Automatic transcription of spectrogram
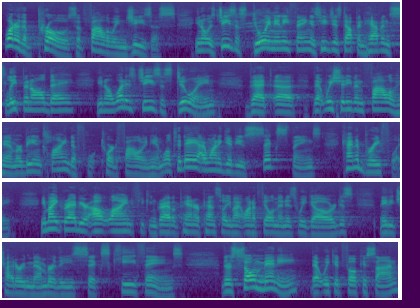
What are the pros of following Jesus? You know, is Jesus doing anything? Is he just up in heaven sleeping all day? You know, what is Jesus doing that, uh, that we should even follow him or be inclined to, toward following him? Well, today I want to give you six things, kind of briefly. You might grab your outline. If you can grab a pen or pencil, you might want to fill them in as we go, or just maybe try to remember these six key things. There's so many that we could focus on,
